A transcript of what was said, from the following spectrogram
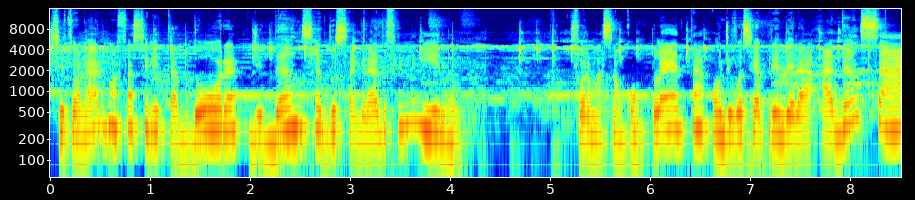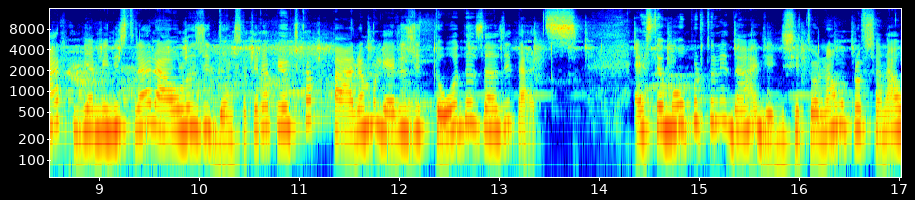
se tornar uma facilitadora de dança do sagrado feminino Formação completa, onde você aprenderá a dançar e a ministrar aulas de dança terapêutica para mulheres de todas as idades. Esta é uma oportunidade de se tornar uma profissional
